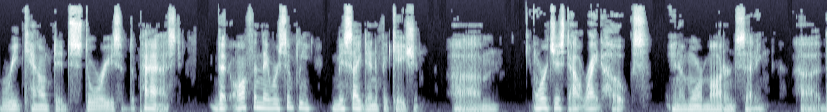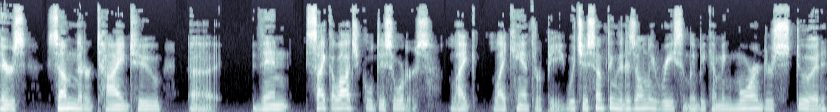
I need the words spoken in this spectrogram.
recounted stories of the past, that often they were simply misidentification, um, or just outright hoax in a more modern setting. Uh, there's some that are tied to uh, then psychological disorders like lycanthropy, which is something that is only recently becoming more understood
